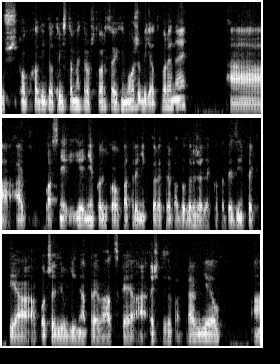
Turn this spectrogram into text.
už obchody do 300 m štvorcových môžu byť otvorené a, a vlastne je niekoľko opatrení, ktoré treba dodržať, ako tá dezinfekcia a počet ľudí na prevádzke a ešte zo pár pravidiel. A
